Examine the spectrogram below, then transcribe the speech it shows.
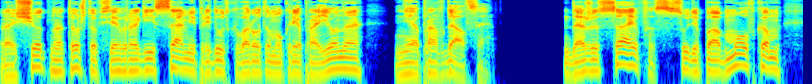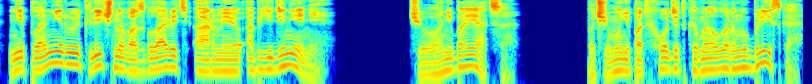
Расчет на то, что все враги сами придут к воротам укрепрайона, не оправдался. Даже Сайфос, судя по обмолвкам, не планирует лично возглавить армию объединения. Чего они боятся? Почему не подходят к Меллорну близко?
